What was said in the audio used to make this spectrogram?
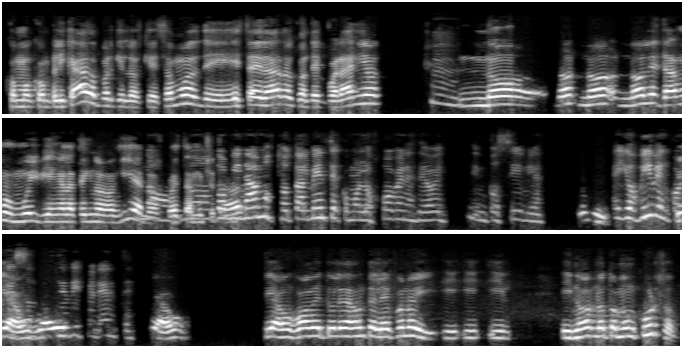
como complicado, porque los que somos de esta edad o contemporáneos, Hmm. no, no, no, no le damos muy bien a la tecnología, nos cuesta mucho trabajo. Dominamos totalmente como los jóvenes de hoy, imposible. Ellos viven con eso, es diferente. Sí a, un, joven tú le das un teléfono y, y, y, y no, no tomó un curso.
